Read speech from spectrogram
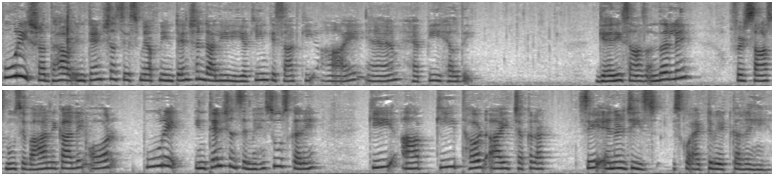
पूरी श्रद्धा और इंटेंशन से इसमें अपनी इंटेंशन डालिए, यकीन के साथ कि आई एम हैप्पी हेल्दी गहरी सांस अंदर लें, फिर सांस मुँह से बाहर निकालें और पूरे इंटेंशन से महसूस करें कि आपकी थर्ड आई चक्र से एनर्जीज इसको एक्टिवेट कर रही हैं।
